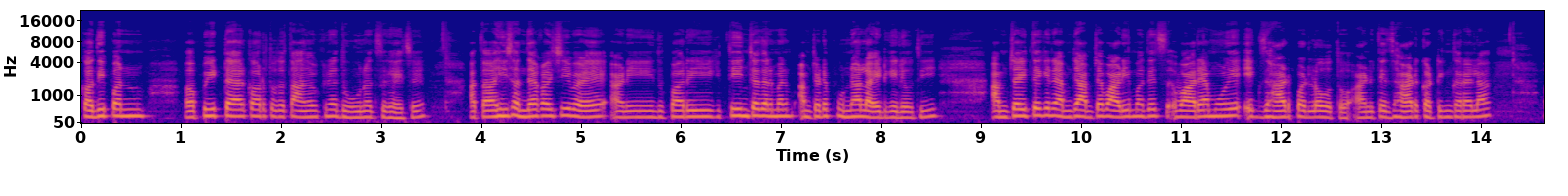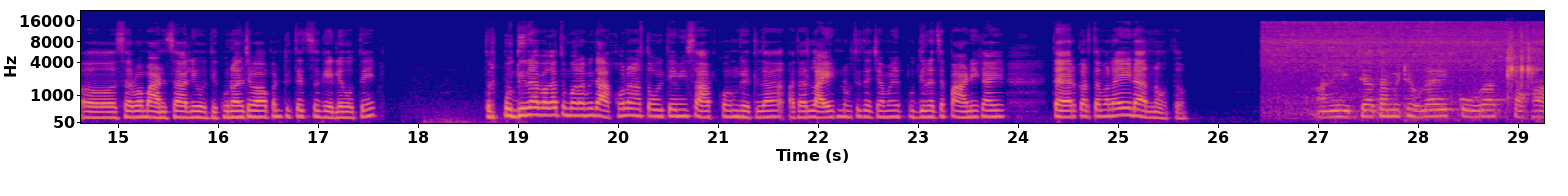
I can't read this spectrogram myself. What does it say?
कधी पण पीठ तयार करतो तर तांदूळ की धुवूनच घ्यायचे. आता ही संध्याकाळची वेळ आहे आणि दुपारी तीनच्या दरम्यान आमच्याकडे पुन्हा लाइट गेली होती. आमच्या इथे की नाही म्हणजे आमच्या वाडीमध्येच वाऱ्यामुळे एक झाड पडलं होतं आणि ते झाड कटिंग करायला सर्व माणसं आली होती. कुणालच्या बाबा पण तिथेच गेले होते. तर पुदिना बघा तुम्हाला मी दाखवला ना तो इथे मी साफ करून घेतला. आता लाइट नव्हती त्याच्यामुळे पुदिन्याचं पाणी काय तयार करता मला येणार नव्हतं. आणि इथे आता मी ठेवला आहे कोरा चहा.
